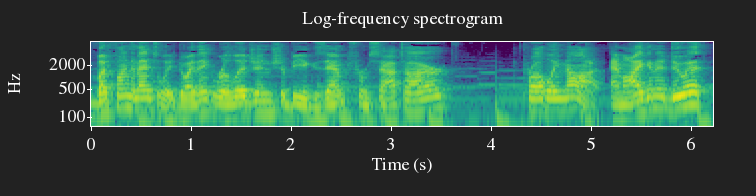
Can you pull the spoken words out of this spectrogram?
But fundamentally, do I think religion should be exempt from satire? Probably not. Am I gonna do it?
